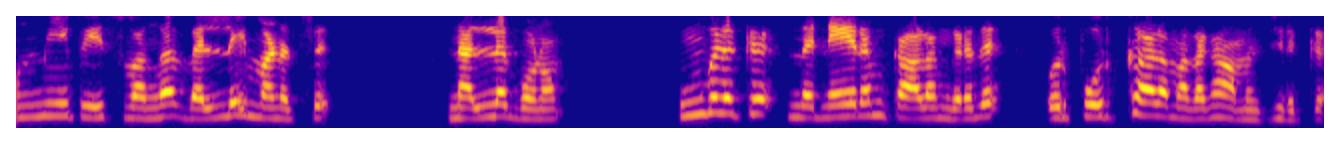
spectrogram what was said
உண்மையை பேசுவாங்க. வெள்ளை மனசு நல்ல குணம். உங்களுக்கு இந்த நேரம் காலங்கிறது ஒரு பொற்காலமாக தாங்க அமைஞ்சிருக்கு.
